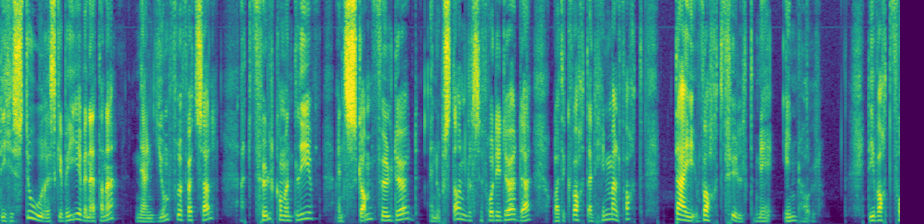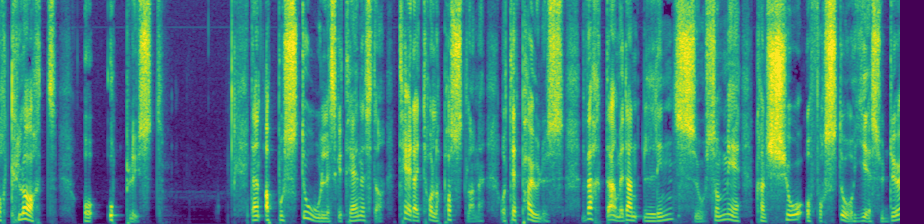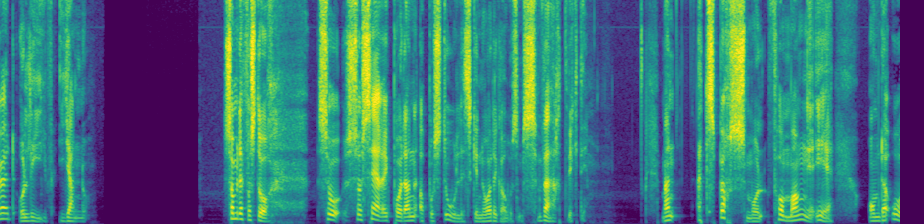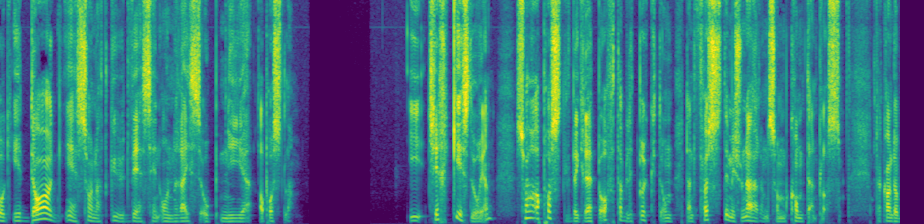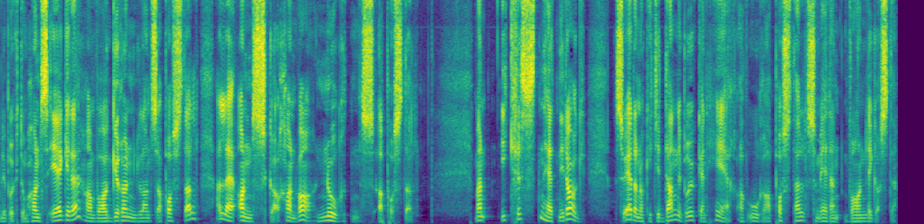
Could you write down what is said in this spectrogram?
De historiske begivenhetene med en jomfrufødsel, et fullkomment liv, en skamfull død, en oppstandelse fra de døde og etter hvert en himmelfart, de vart fylt med innhold. De vart forklart og opplyst. den apostoliske tjenesten til de tolv apostlene og til Paulus blir dermed den linsa som vi kan sjå og forstå Jesu død og liv gjennom. Som dere forstår, så, så ser jeg på denne apostoliske nådegave som svært viktig. Men et spørsmål for mange er om det òg i dag er sånn at Gud ved sin ånd reiser opp nye apostler. I kirkehistorien så har apostelbegrepet ofte blitt brukt om den første misjonæren som kom til en plass. Det kan da bli brukt om Hans egne, han var Grønlands apostel, eller Ansgar, han var Nordens apostel. Men i kristenheten i dag så er det nok ikke denne bruken her av ordet apostel som er den vanligste.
